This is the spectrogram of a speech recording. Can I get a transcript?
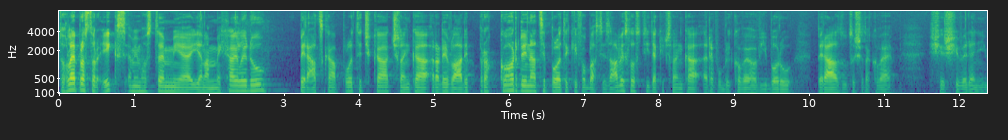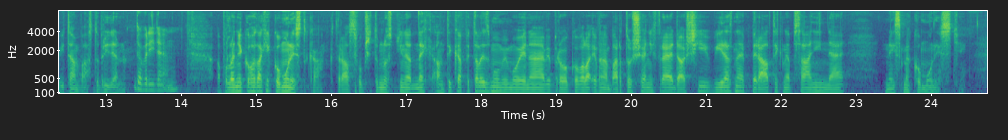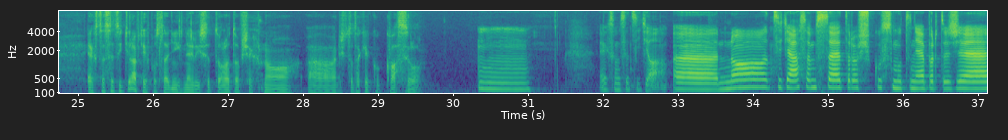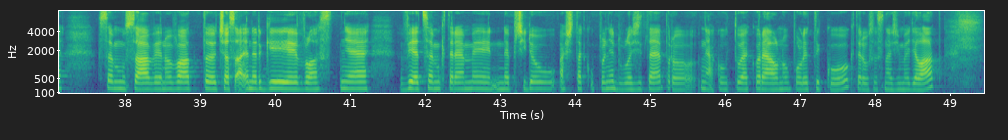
Tohle je Prostor X a mým hostem je Jana Michailidu, pirátská politička, členka Rady vlády pro koordinaci politiky v oblasti závislostí, taky členka Republikového výboru Pirátů, což je takové širší vedení. Vítám vás, dobrý den. Dobrý den. A podle někoho taky komunistka, která svou přítomností na dnech antikapitalismu mimo jiné vyprovokovala Ivana Bartoše a některé další výrazné piráty k napsání ne, nejsme komunisti. Jak jste se cítila v těch posledních dnech, když se tohleto všechno, když to tak jako kvasilo? Mm, jak jsem se cítila? Uh, no, cítila jsem se trošku smutně, protože jsem musela věnovat čas a energii vlastně věcem, které mi nepřijdou až tak úplně důležité pro nějakou tu jako reálnou politiku, kterou se snažíme dělat. Uh,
